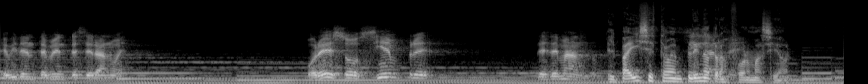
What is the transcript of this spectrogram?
evidentemente será nuestra. Por eso siempre les demando. El país estaba en plena transformación.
